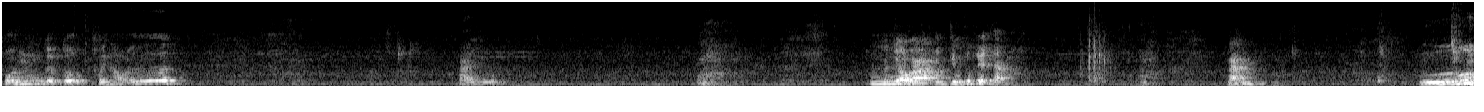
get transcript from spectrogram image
ฝนเกือบตกพี่น้องเอ้ยพายุ ก็จะว่าน้ำจิ้มก็เผ็ดจ้ะนั่นอืม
